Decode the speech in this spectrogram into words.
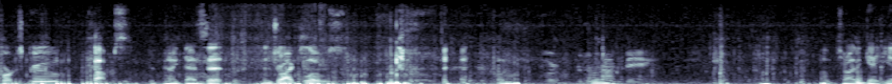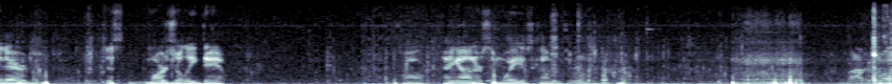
corkscrew, cups. I think that's it. And dry clothes. For, for the time being. I'll try to get you there just marginally damp. Wow, hang on, there's some waves coming through. Rock and roll.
